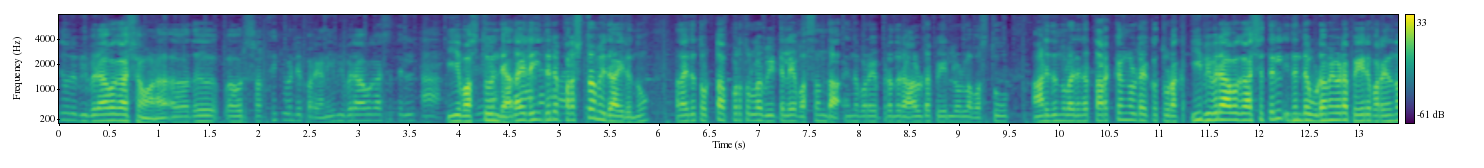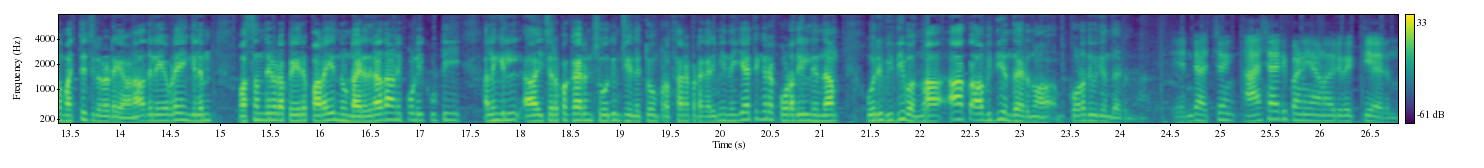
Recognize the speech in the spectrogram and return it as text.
ഇതൊരു വിവരാവകാശമാണ്. അത് ഒരു ശ്രദ്ധയ്ക്ക് വേണ്ടി പറയാണ്. ഈ വിവരാവകാശത്തിൽ ഈ വസ്തുവിന്റെ അതായത് ഇതിന്റെ പ്രശ്നം ഇതായിരുന്നു. അതായത് തൊട്ടപ്പുറത്തുള്ള വീട്ടിലെ വസന്ത എന്ന് പറയപ്പെടുന്ന ഒരാളുടെ പേരിലുള്ള വസ്തു ആണിതെന്നുള്ളതിന്റെ തർക്കങ്ങളുടെ ഒക്കെ തുടക്കം. ഈ വിവരാവകാശത്തിൽ ഇതിന്റെ ഉടമയുടെ പേര് പറയുന്നത് മറ്റു ചിലരുടെയാണ്. അതിൽ എവിടെയെങ്കിലും വസന്തയുടെ പേര് പറയുന്നുണ്ടായിരുന്നില്ല. അതാണ് ഇപ്പോൾ ഈ കുട്ടി അല്ലെങ്കിൽ ഈ ചെറുപ്പക്കാരൻ ചോദ്യം ചെയ്യുന്ന ഏറ്റവും പ്രധാനപ്പെട്ട കാര്യം. ഈ നെയ്യാറ്റിങ്കര കോടതിയിൽ നിന്ന് ഒരു വിധി വന്നു. ആ- ആ ആ വിധി എന്തായിരുന്നു? കോടതി വിധി എന്തായിരുന്നു? എന്റെ അച്ഛൻ ആശാരി പണിയാണ് ഒരു വ്യക്തിയായിരുന്നു.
